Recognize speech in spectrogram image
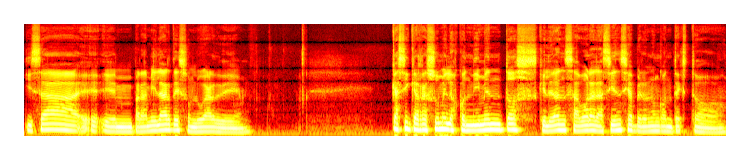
quizá eh, eh, em, para mí el arte es un lugar de... casi que resume los condimentos que le dan sabor a la ciencia, pero en un contexto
